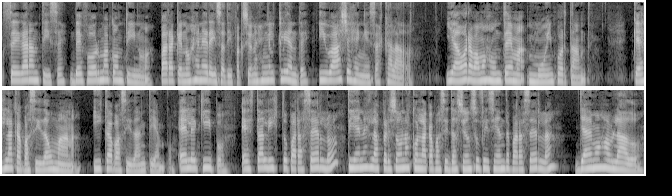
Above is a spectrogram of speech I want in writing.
se garantice de forma continua para que no genere insatisfacciones en el cliente y valles en esa escalada. Y ahora vamos a un tema muy importante, que es la capacidad humana y capacidad en tiempo. El equipo está listo para hacerlo, tienes las personas con la capacitación suficiente para hacerla, ya hemos hablado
